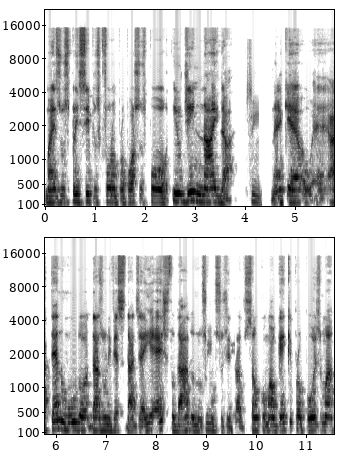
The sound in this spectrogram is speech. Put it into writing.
Mas os princípios que foram propostos por Eugene Naida, Sim. né? Que é, é, até no mundo das universidades aí é estudado nos Sim. cursos de tradução como alguém que propôs uma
